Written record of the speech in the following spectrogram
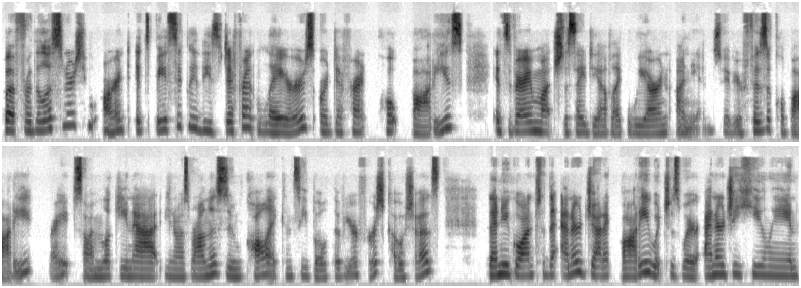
But for the listeners who aren't, it's basically these different layers or different quote bodies. It's very much this idea of like we are an onion. So you have your physical body, right? So I'm looking at, you know, as we're on the Zoom call, I can see both of your first koshas. Then you go on to the energetic body, which is where energy healing,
